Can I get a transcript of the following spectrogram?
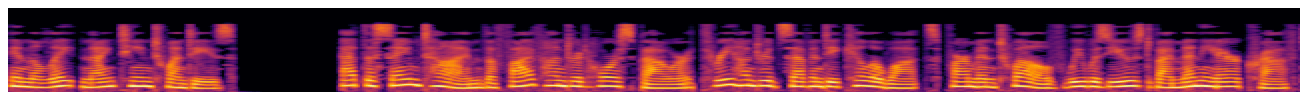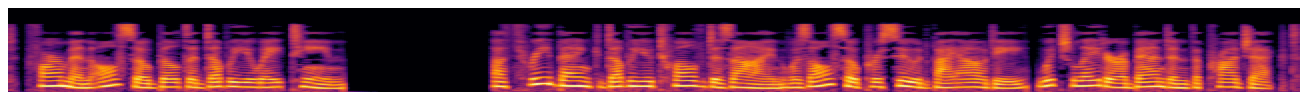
in the late 1920s. At the same time the 500 horsepower 370 kilowatts Farman 12We was used by many aircraft. Farman also built a W18. A three-bank W12 design was also pursued by Audi, which later abandoned the project.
